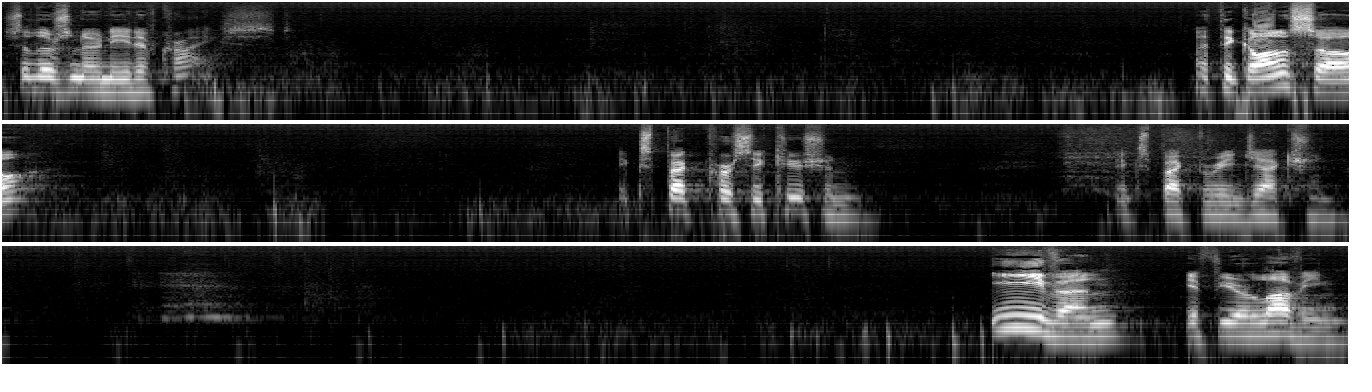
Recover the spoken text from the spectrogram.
so there's no need of Christ. I think also expect persecution, expect rejection. Even if you're loving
